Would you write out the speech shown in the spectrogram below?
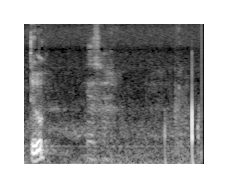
Through?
